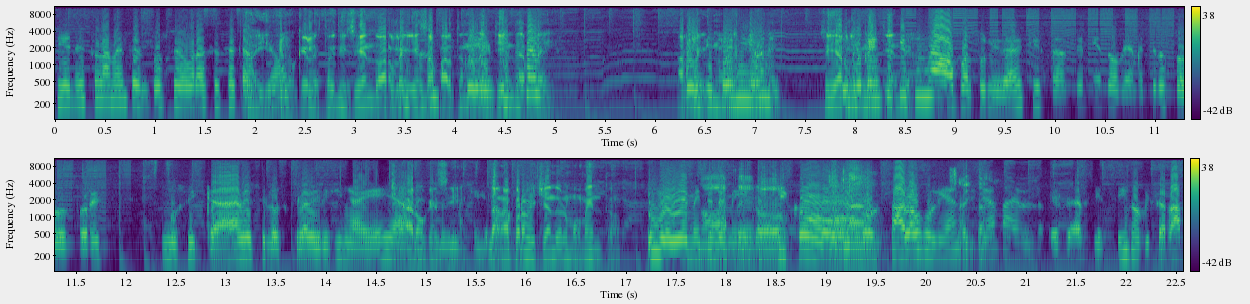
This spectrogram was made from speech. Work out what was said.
tiene solamente en 12 horas esa Ay, es canción. que lo que le estoy diciendo a Arley, esa parte no la entiende. Arley. Arley no 26 la entiende. millones. Sí, Y Arley yo no pienso que entiende. es una oportunidad que están teniendo obviamente los productores musicales y los que la dirigen a ella. Claro que sí. imagino. Están aprovechando el momento. Y obviamente No, también pero este chico ella- Gonzalo Julián se llama el, el argentino Bizarrap.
